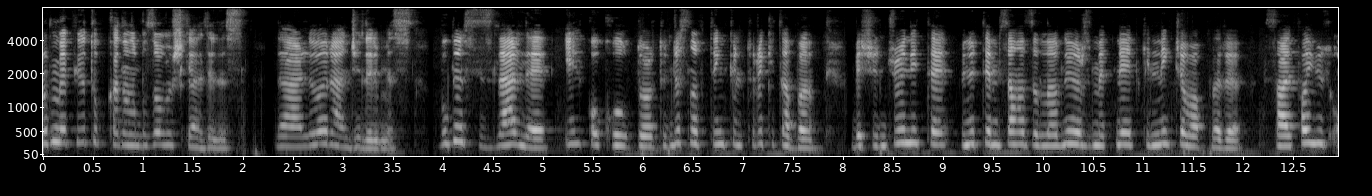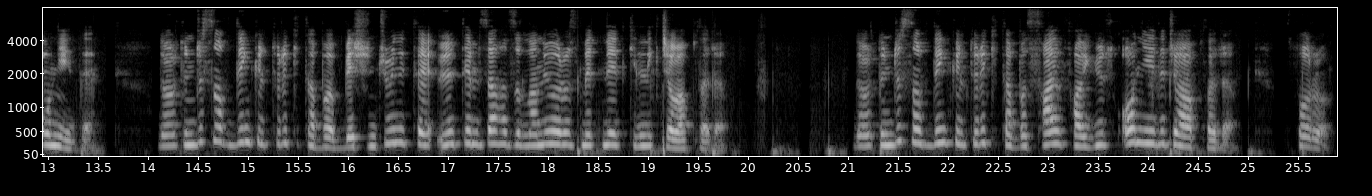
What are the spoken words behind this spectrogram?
Forum Map YouTube kanalımıza hoş geldiniz. Değerli öğrencilerimiz, bugün sizlerle İlkokul 4. Sınıf Din Kültürü kitabı 5. ünite, ünitemize hazırlanıyoruz metni etkinlik cevapları sayfa 117. 4. Sınıf Din Kültürü kitabı 5. ünite, ünitemize hazırlanıyoruz metni etkinlik cevapları. 4. Sınıf Din Kültürü kitabı sayfa 117 cevapları. Soru.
